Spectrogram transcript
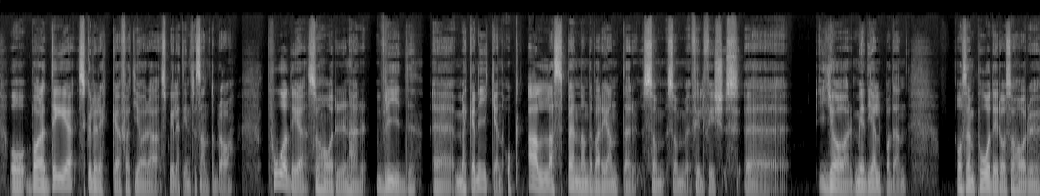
Och bara det skulle räcka för att göra spelet intressant och bra. På det så har du den här vridmekaniken eh, och alla spännande varianter som, som Phil Fish eh, gör med hjälp av den. Och sen på det då så har du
